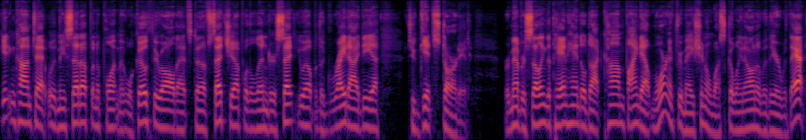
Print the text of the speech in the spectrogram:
get in contact with me, set up an appointment. We'll go through all that stuff, set you up with a lender, set you up with a great idea to get started. Remember, sellingthepanhandle.com. Find out more information on what's going on over there with that.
